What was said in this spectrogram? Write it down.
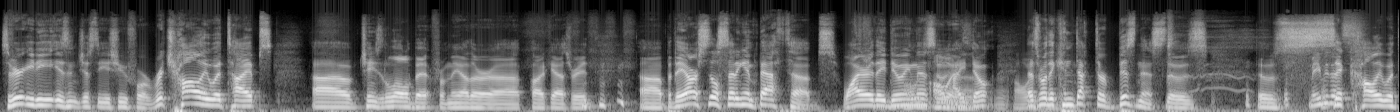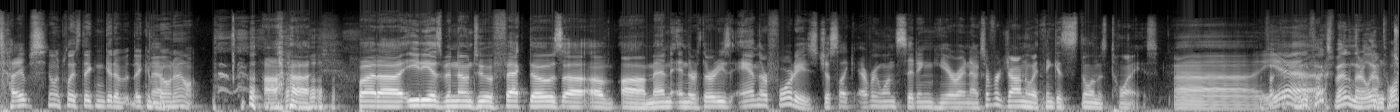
severe ED isn't just the issue for rich Hollywood types. Uh, changed a little bit from the other uh, podcast read, uh, but they are still sitting in bathtubs. Why are they doing Always this? doing I don't. That's where they conduct their business. Those those Maybe sick that's- Hollywood types. The only place they can get a they can Yeah. bone out. Uh, but uh, ED has been known to affect those uh, of uh, men in their 30s and their 40s, just like everyone sitting here right now, except for John, who I think is still in his 20s. Uh, It yeah. affects men in their late I'm 20s,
